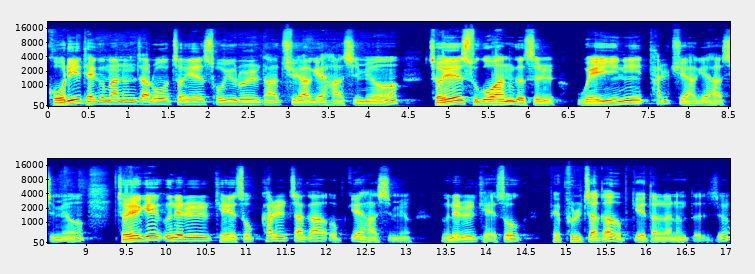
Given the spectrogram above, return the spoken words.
고리 대금하는 자로 저의 소유를 다 취하게 하시며 저의 수고한 것을 외인이 탈취하게 하시며 저에게 은혜를 계속할 자가 없게 하시며 은혜를 계속 베풀 자가 없게 해달라는 뜻이죠.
